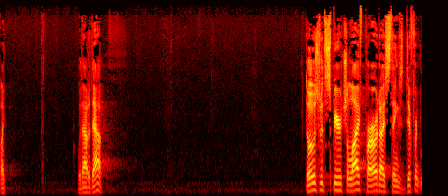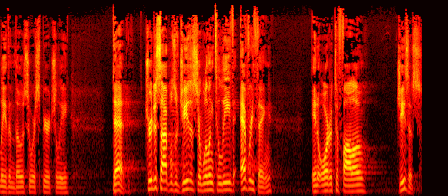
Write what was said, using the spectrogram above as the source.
like, without a doubt. Those with spiritual life prioritize things differently than those who are spiritually dead. True disciples of Jesus are willing to leave everything in order to follow Jesus.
